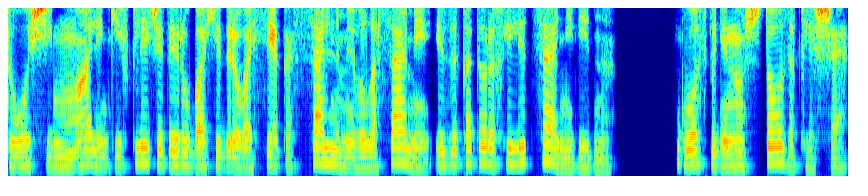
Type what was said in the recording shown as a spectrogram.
Тощий, маленький, в клетчатой рубахе дровосека, с сальными волосами, из-за которых и лица не видно. Господи, ну что за клише?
